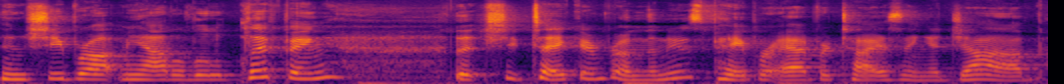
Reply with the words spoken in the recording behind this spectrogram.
And she brought me out a little clipping that she'd taken from the newspaper advertising a job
